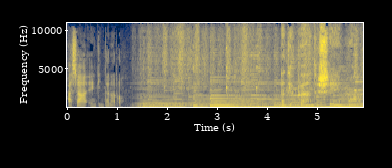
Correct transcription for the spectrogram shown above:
allá en Quintana Roo. 寂寞。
